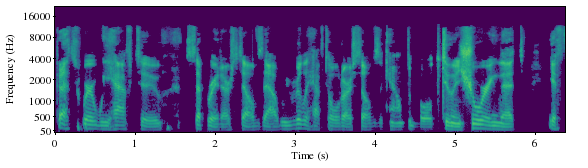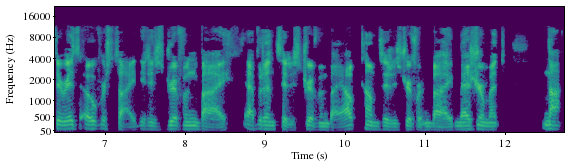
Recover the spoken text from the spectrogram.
that's where we have to separate ourselves out. We really have to hold ourselves accountable to ensuring that if there is oversight, it is driven by evidence, it is driven by outcomes, it is driven by measurement, not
